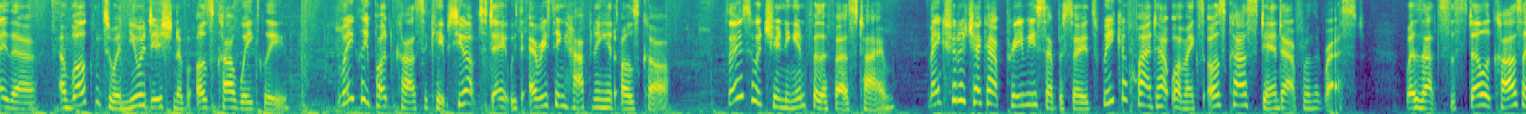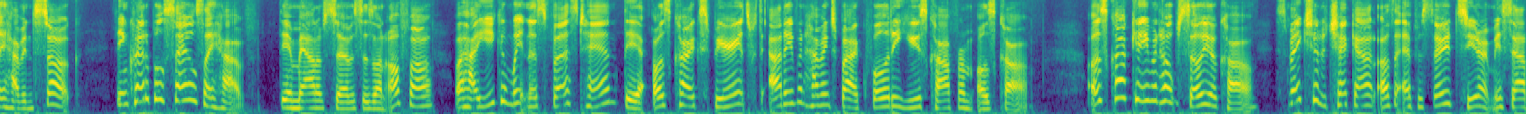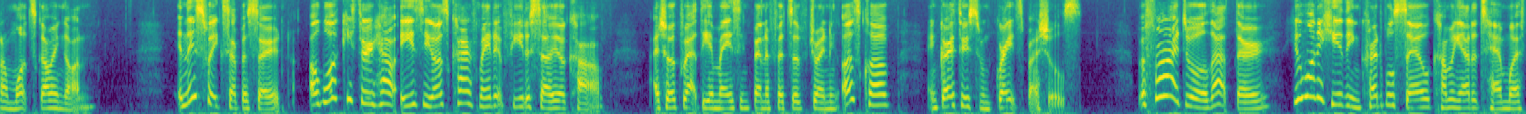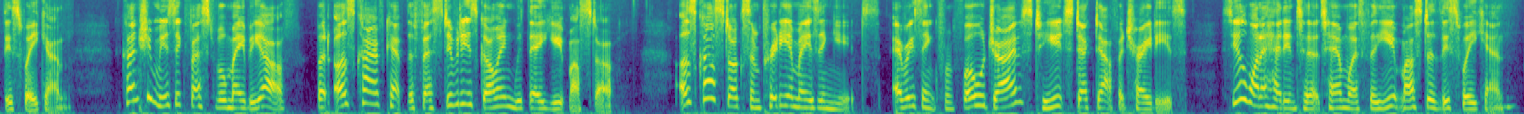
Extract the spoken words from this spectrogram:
Hi there, and welcome to a new edition of Ozcar Weekly, the weekly podcast that keeps you up to date with everything happening at Ozcar. For those who are tuning in for the first time, make sure to check out previous episodes where you can find out what makes Ozcar stand out from the rest. Whether that's the stellar cars they have in stock, the incredible sales they have, the amount of services on offer, or how you can witness firsthand the Ozcar experience without even having to buy a quality used car from Ozcar. Ozcar can even help sell your car, so make sure to check out other episodes so you don't miss out on what's going on. In this week's episode, I'll walk you through how easy Ozcar have made it for you to sell your car. I talk about the amazing benefits of joining Oz Club and go through some great specials. Before I do all that though, you'll want to hear the incredible sale coming out of Tamworth this weekend. The Country Music Festival may be off, but Ozcar have kept the festivities going with their Ute Muster. Ozcar stocks some pretty amazing utes, everything from four-wheel drives to utes decked out for tradies. So you'll want to head into Tamworth for the Ute Muster this weekend.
